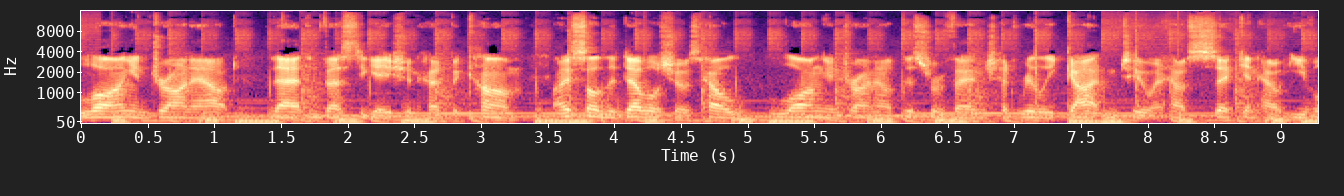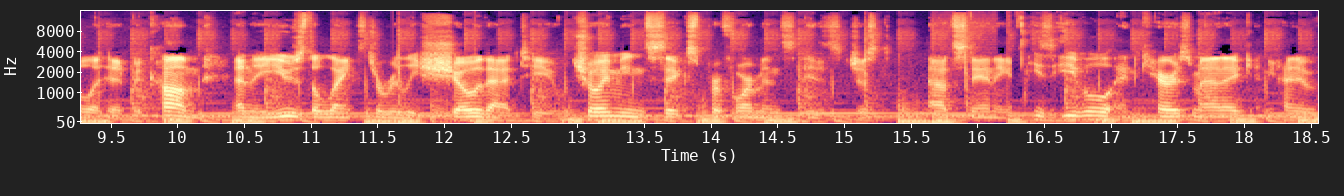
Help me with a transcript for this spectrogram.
long and drawn out that investigation had become. I saw the devil shows how long and drawn out this revenge had really gotten to and how sick and how evil it had become and they used the length to really show that to you. Choi Min Sik's performance is just outstanding. He's evil and charismatic and kind of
